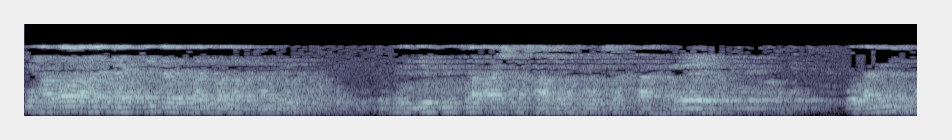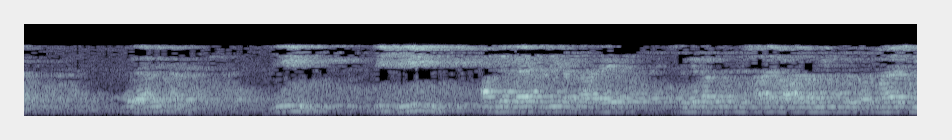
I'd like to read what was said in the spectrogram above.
صحابہ اور اہل کی تابعداری والا بنا لے، تو پھر یہ سچا عاشق ثابت ہو سکتا ہے۔ وہ نہیں جی جی جی اپنے بیٹھ بھی رکھا ہے۔ سگیرا تو مثال عالمین کو فرمایا کہ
